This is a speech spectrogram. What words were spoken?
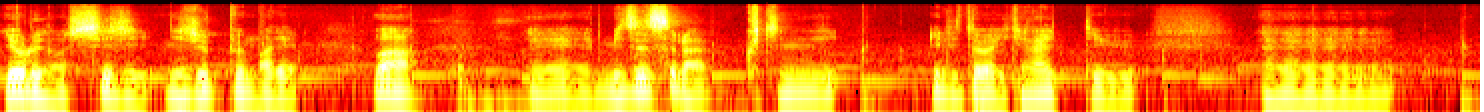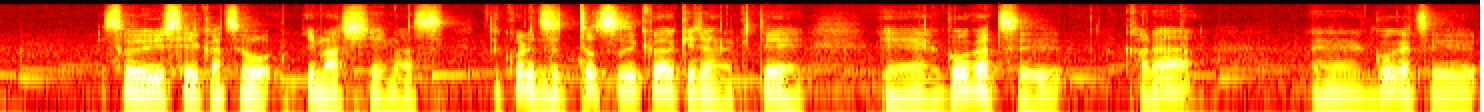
夜の7時20分までは、えー、水すら口に入れてはいけないっていう、えそういう生活を今しています。これずっと続くわけじゃなくて、えー、5月から、えー、5月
